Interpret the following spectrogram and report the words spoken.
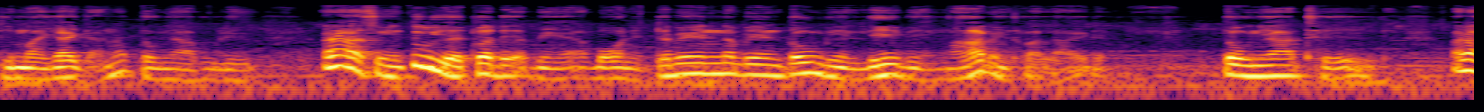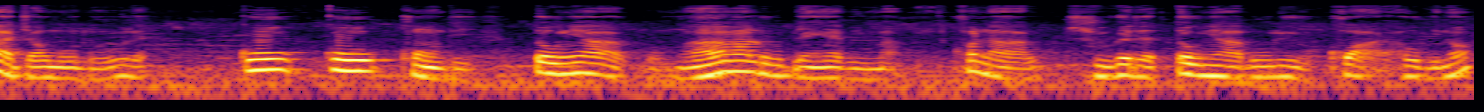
ဒီမှာရိုက်တာနော်တုံညာဘူးလေးအဲ့ဒါဆိုရင်သူ့ရဲ့ထွက်တဲ့အပင်အပေါ်နဲ့တပင်နှစ်ပင်သုံးပင်လေးပင်ငါးပင်ထွက်လာတယ်တုံညာထိတ်အဲ့ဒါကြောင့်မို့လို့တဲ့ကိုကိုခွန်ဒီတုံညာကိုငါးလို့ပြန်ရပြီးမှ ခုနယူခဲ့တဲ့တုံညာဘူးလေးကိုခွာတာဟုတ်ပြီနော်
